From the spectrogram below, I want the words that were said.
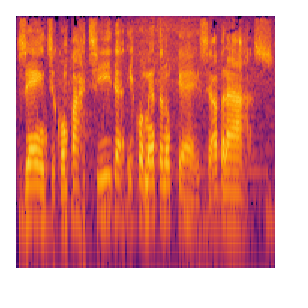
Gente, compartilha e comenta no cast. Abraço.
